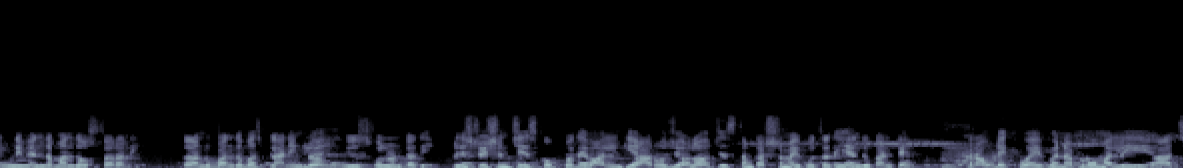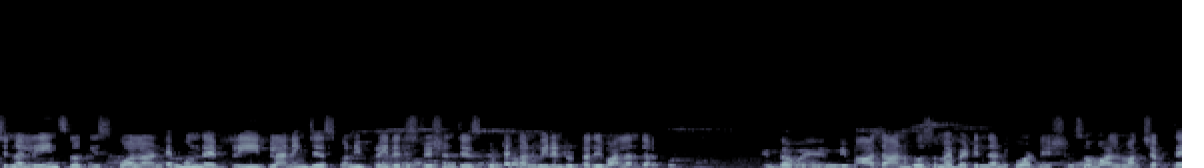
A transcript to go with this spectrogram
ఎన్ని ఎంతమంది వస్తారని. దానికి బందోబస్తు ప్లానింగ్లో యూస్ఫుల్ ఉంటుంది. రిజిస్ట్రేషన్ చేసుకోకపోతే వాళ్ళకి ఆ రోజు అలౌ చేస్తాం కష్టం అయిపోతుంది ఎందుకంటే క్రౌడ్ ఎక్కువ అయిపోయినప్పుడు మళ్ళీ ఆ చిన్న లేన్స్లో తీసుకోవాలంటే ముందే ప్రీ ప్లానింగ్ చేసుకొని ప్రీ రిజిస్ట్రేషన్ చేసుకుంటే కన్వీనియంట్ ఉంటుంది వాళ్ళందరికీ దానికోసమే పెట్టిందండి కోఆర్డినేషన్ సో వాళ్ళు మాకు చెప్తే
